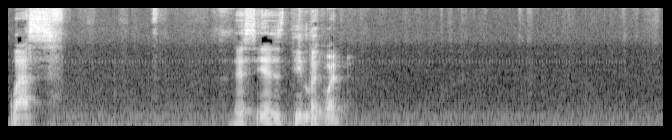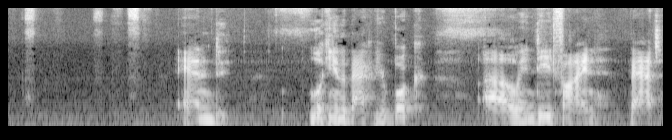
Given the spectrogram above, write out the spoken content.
less. This is the liquid. And looking in the back of your book, uh, we indeed find that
